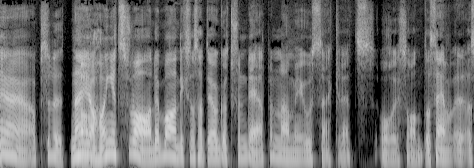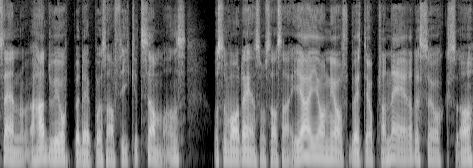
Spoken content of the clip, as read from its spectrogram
ja, ja, absolut. Nej, Ja. jag har inget svar. Det är bara liksom så att jag har gått och funderat på den här med osäkerhetshorisont. Och sen, och sen hade vi uppe det på så här fiket tillsammans. Och så var det en som sa så här, ja John, jag, vet, jag planerade så också.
